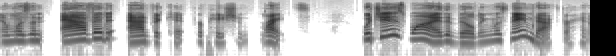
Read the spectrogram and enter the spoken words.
and was an avid advocate for patient rights, which is why the building was named after him.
